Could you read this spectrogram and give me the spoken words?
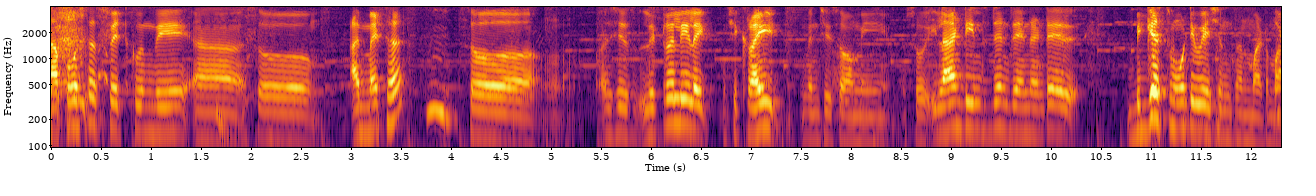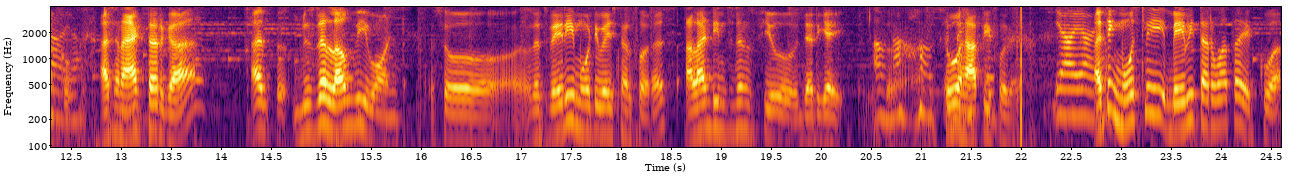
నా పోస్టర్స్ పెట్టుకుంది so I met her so she's literally like she cried when she saw me so ఇలాంటి ఇన్సిడెంట్స్ ఏంటంటే బిగ్గెస్ట్ మోటివేషన్స్ అనమాట మాకు. యాజ్ అన్ యాక్టర్గా this the love we want so that's very motivational for us అలాంటి ఇన్సిడెంట్స్ ఫ్యూ జరిగాయి. So happy for that I think mostly baby తర్వాత ఎక్కువ.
